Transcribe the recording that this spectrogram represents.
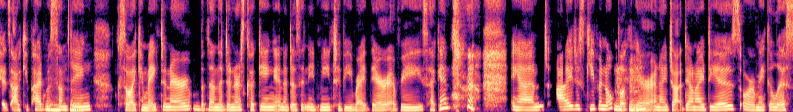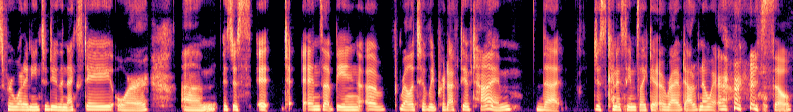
kids occupied with mm-hmm. something so I can make dinner, but then the dinner's cooking and it doesn't need me to be right there every second. and I just keep a notebook mm-hmm. there and I jot down ideas or make a list for what I need to do the next day or um, it's just it t- ends up being a relatively productive time that just kind of seems like it arrived out of nowhere. so,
